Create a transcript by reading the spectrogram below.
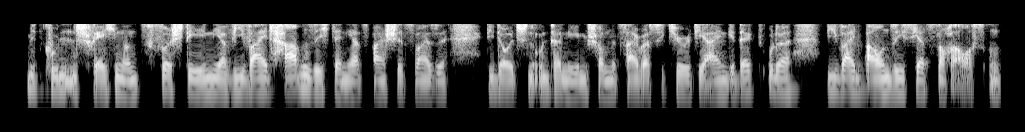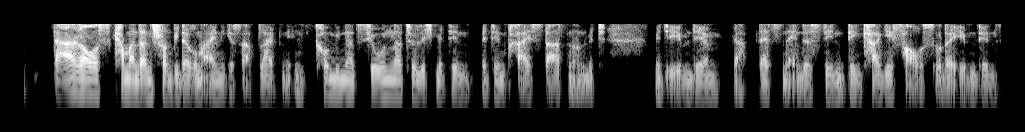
mit Kunden sprechen und zu verstehen, ja, wie weit haben sich denn jetzt beispielsweise die deutschen Unternehmen schon mit Cybersecurity eingedeckt oder wie weit bauen sie es jetzt noch aus? Und daraus kann man dann schon wiederum einiges ableiten, in Kombination natürlich mit den, mit den Preisdaten und mit, mit eben dem, ja, letzten Endes den, den KGVs oder eben den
